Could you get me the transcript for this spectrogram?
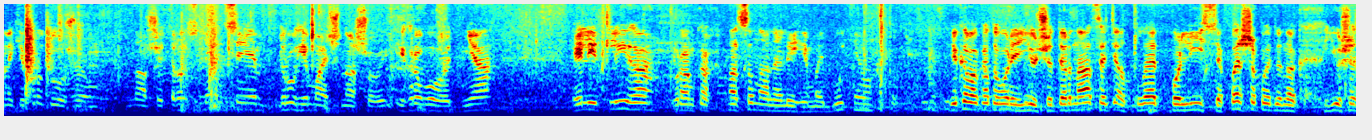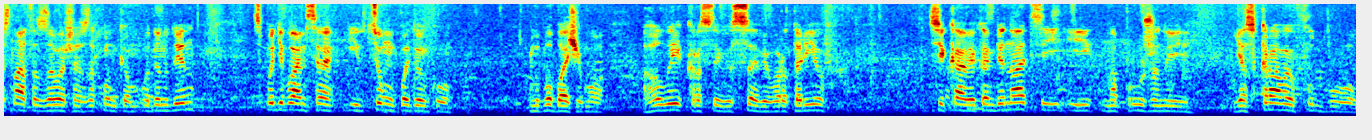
вболівальники, продовжуємо наші трансляції. Другий матч нашого ігрового дня. Еліт Ліга в рамках Національної ліги майбутнього. Вікова категорія Ю-14, атлет Полісся. Перший поєдинок Ю-16 завершив з рахунком 1-1. Сподіваємося, і в цьому поєдинку ми побачимо голи, красиві севі воротарів, цікаві комбінації і напружений яскравий футбол.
